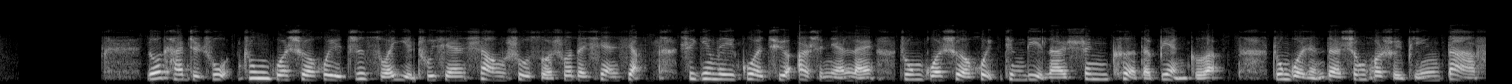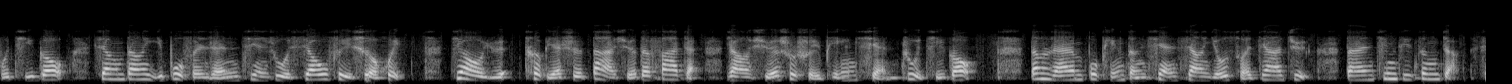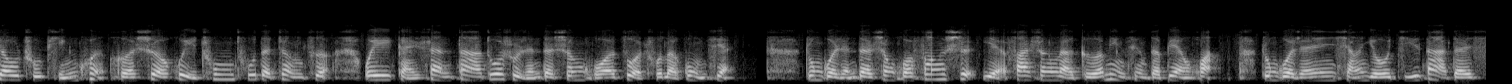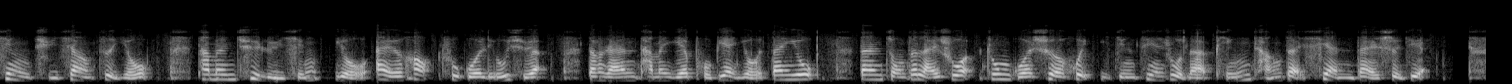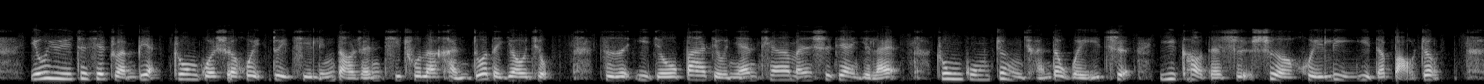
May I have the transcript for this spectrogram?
罗卡指出，中国社会之所以出现上述所说的现象，是因为过去二十年来，中国社会经历了深刻的变革，中国人的生活水平大幅提高，相当一部分人进入消费社会。教育，特别是大学的发展，让学术水平显著提高。当然，不平等现象有所加剧，但经济增长、消除贫困和社会冲突的政策，为改善大多数人的生活做出了贡献。中国人的生活方式也发生了革命性的变化。中国人享有极大的性取向自由，他们去旅行，有爱好，出国留学。当然，他们也普遍有担忧。但总的来说，中国社会已经进入了平常的现代世界。由于这些转变，中国社会对其领导人提出了很多的要求。自1989年天安门事件以来，中共政权的维持依靠的是社会利益的保证。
